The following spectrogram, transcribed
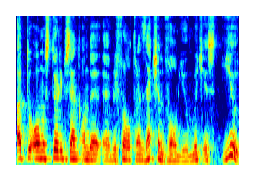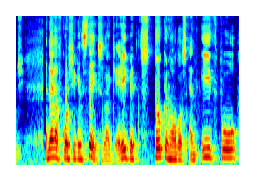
up to almost 30% on the uh, referral transaction volume, which is huge. And then, of course, you can stake. So, like Apex token holders and ETH pool,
